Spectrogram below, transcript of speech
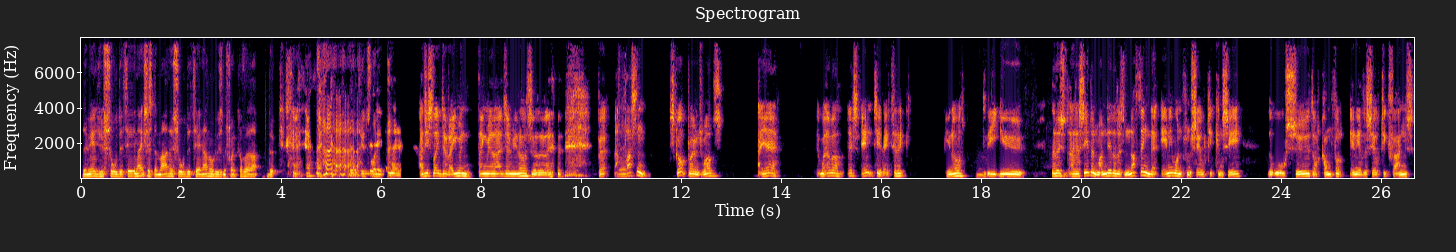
the man who sold the ten, that's just the man who sold the ten. I know who's in the front cover of that book. you, Tony. I just like the rhyming thing with that, Jim. You know, so. but yeah. listen, Scott Brown's words, uh, yeah, whatever. It's empty rhetoric. You know, hmm. you there is, as I said on Monday, there is nothing that anyone from Celtic can say that will soothe or comfort any of the Celtic fans.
